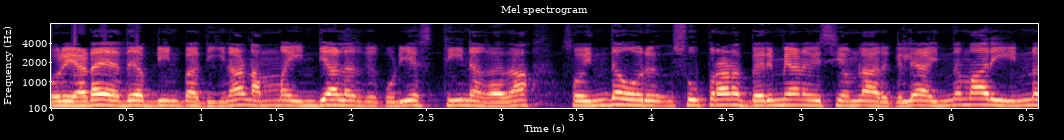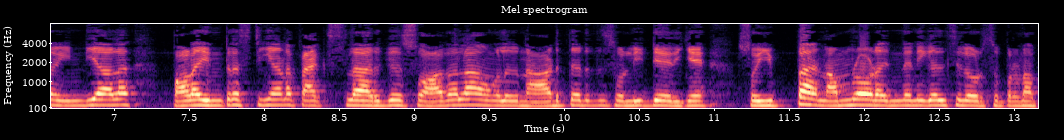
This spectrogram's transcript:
ஒரு இடம் எது அப்படின்னு பாத்தீங்கன்னா நம்ம இந்தியாவில் இருக்கக்கூடிய ஸ்ரீநகர் தான். ஸோ இந்த ஒரு சூப்பரான பெருமையான விஷயம்லாம் இருக்கு இல்லையா? இந்த மாதிரி இன்னும் இந்தியாவில் பல இன்ட்ரெஸ்டிங்கான ஃபேக்ட்ஸ்லாம் இருக்கு. ஸோ அதெல்லாம் அவங்களுக்கு நான் அடுத்தடுத்து சொல்லிட்டே இருக்கேன். ஸோ இப்போ நம்மளோட இந்த நிகழ்ச்சியில் ஒரு சூப்பரான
